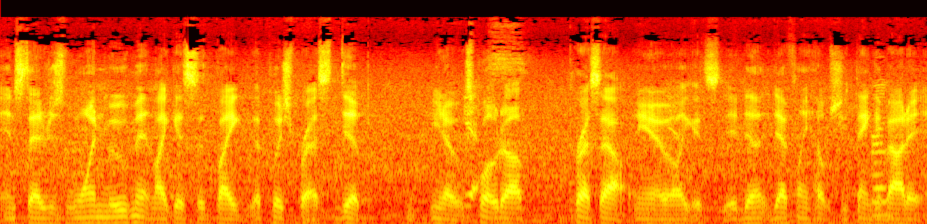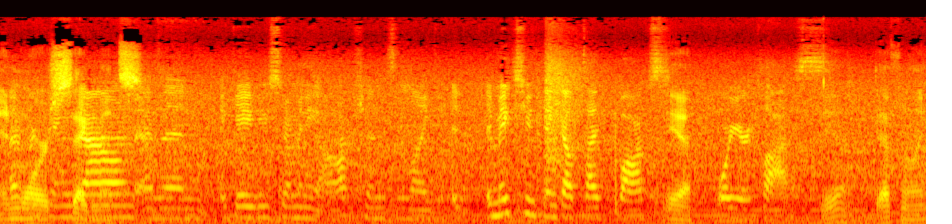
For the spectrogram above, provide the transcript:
Yeah. instead of just one movement like it's like a push press dip, you know, explode Yes. up, press out. You know, like it's it definitely helps you think Broke about it in more everything down, segments. and then it gave you so many options, and like it, it makes you think outside the box Yeah. for your class. Yeah, definitely.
